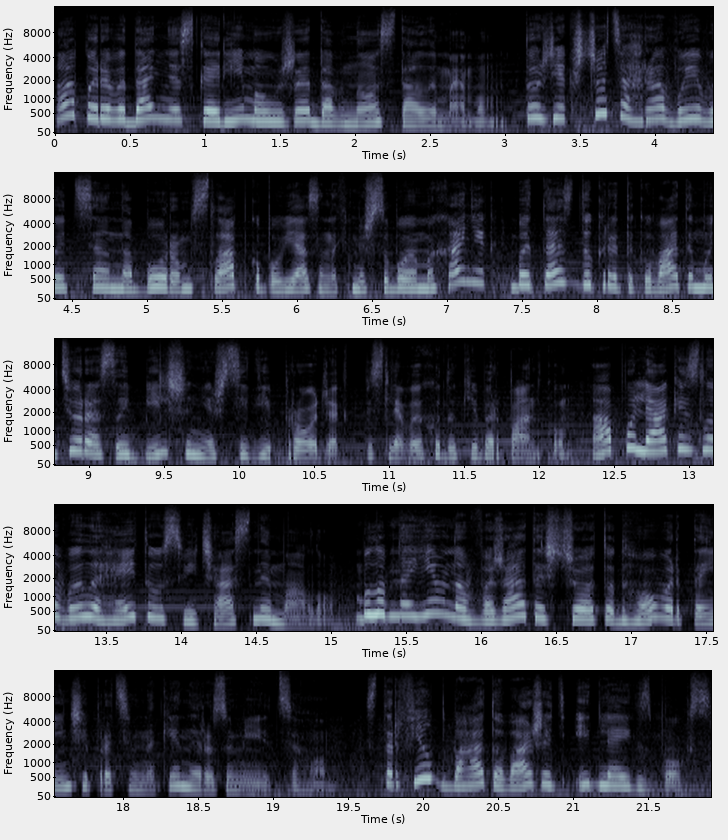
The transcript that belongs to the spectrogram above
А перевидання Skyrim вже давно стали мемом. Тож, якщо ця гра виявиться набором слабко пов'язаних між собою механік, Bethesda критикуватимуть у рази більше ніж CD Projekt після виходу кіберпанку. А поляки зловили гейту у свій час немало. Було б наївно вважати, що Тодд Говард та інші працівники не розуміють цього. Starfield багато важить і для Xbox.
